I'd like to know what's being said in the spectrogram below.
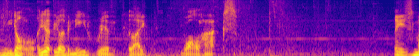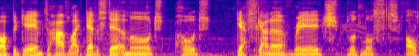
You don't, you don't even need like wall hacks. You just mod the game to have like Devastator mode, HUD, Geth Scanner, Rage, Bloodlust, all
